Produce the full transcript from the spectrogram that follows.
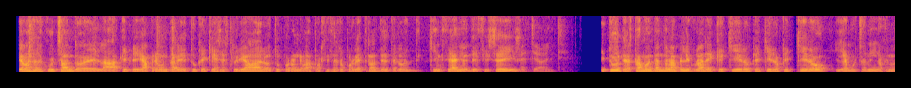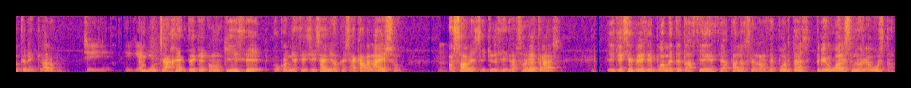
Llevas escuchando eh, la típica pregunta de tú qué quieres estudiar o tú por dónde vas por ciencias o por letras desde los 15 años, 16, Efectivamente. y tú te estás montando la película de qué quiero, qué quiero, qué quiero, y hay muchos niños que no tienen claro. Sí, y que... Hay mucha gente que con 15 o con 16 años que se acaba la ESO no sabe si quiere ciencias o letras y que siempre dice, pues métete a ciencias para no cerrarte puertas, pero igual eso no le gusta.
